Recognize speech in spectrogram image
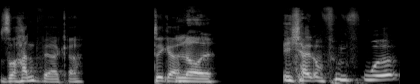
so Handwerker. Digga, Lol. ich halt um 5 Uhr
